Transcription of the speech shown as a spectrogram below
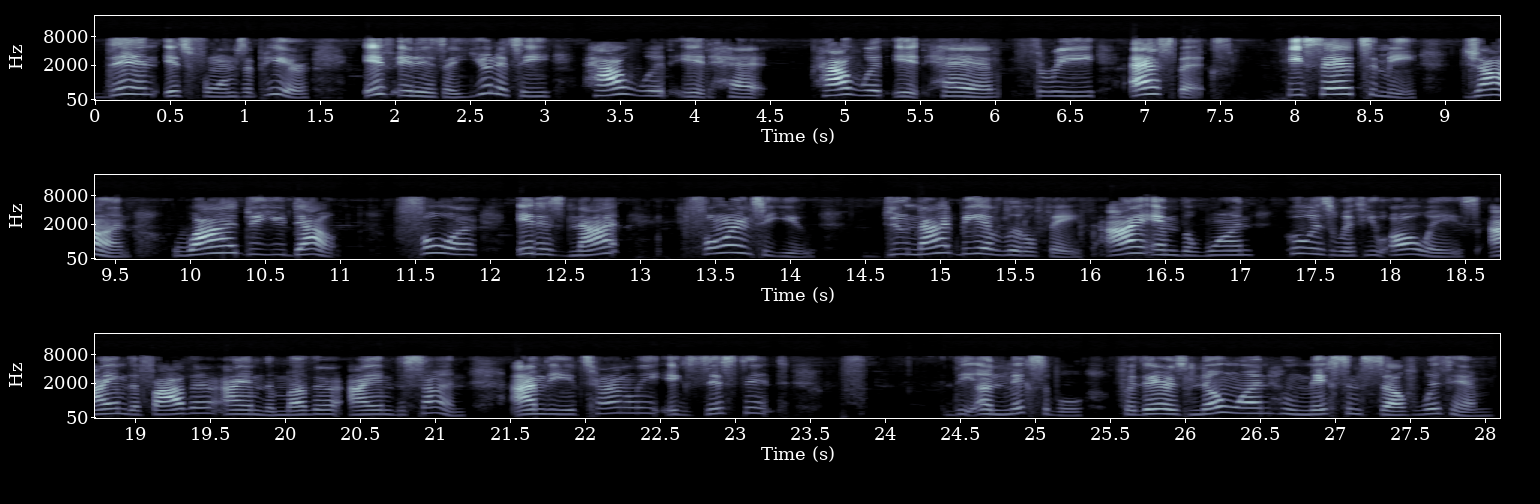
then its forms appear. If it is a unity, how would it have how would it have three aspects? He said to me, John, why do you doubt? For it is not foreign to you. Do not be of little faith. I am the one who is with you always. I am the Father, I am the Mother, I am the Son. I am the eternally existent, the unmixable, for there is no one who mixed himself with him.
